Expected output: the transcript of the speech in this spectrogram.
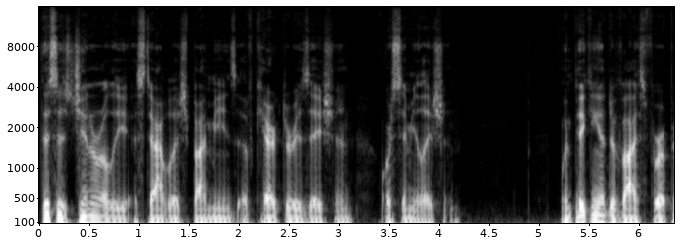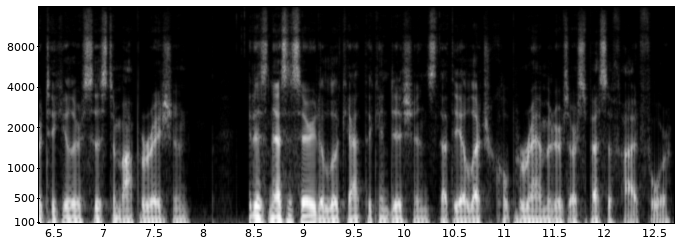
This is generally established by means of characterization or simulation. When picking a device for a particular system operation, it is necessary to look at the conditions that the electrical parameters are specified for.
